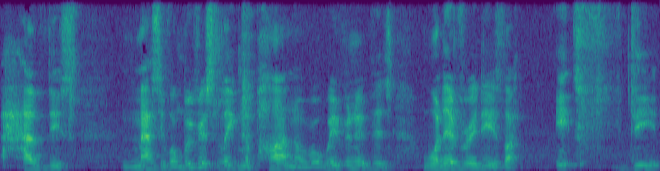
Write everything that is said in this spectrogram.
have this massive one, whether it's leaving a partner or even if it's whatever it is, like it's the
